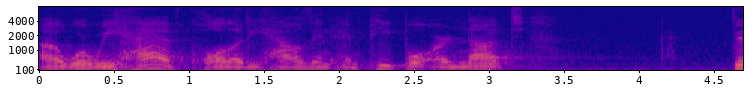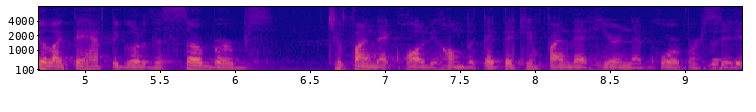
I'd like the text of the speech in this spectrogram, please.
uh, where we have quality housing and people are not feel like they have to go to the suburbs to find that quality home, but that they can find that here in the core of our city.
